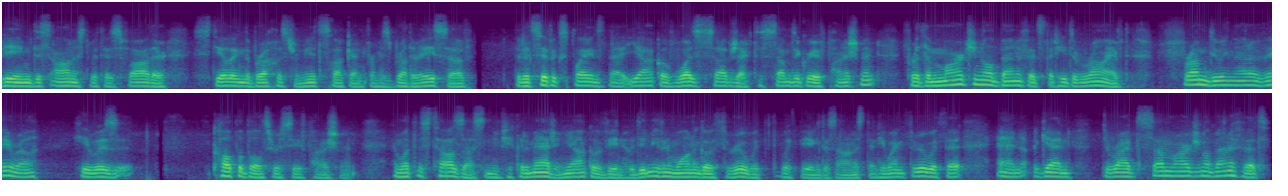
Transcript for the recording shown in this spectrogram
being dishonest with his father, stealing the brachos from Yitzchak and from his brother Esav. The Netziv explains that Yaakov was subject to some degree of punishment for the marginal benefits that he derived from doing that Avera. He was culpable to receive punishment. And what this tells us, and if you could imagine, Yaakov Avinu, who didn't even want to go through with, with being dishonest, and he went through with it, and again, derived some marginal benefit,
